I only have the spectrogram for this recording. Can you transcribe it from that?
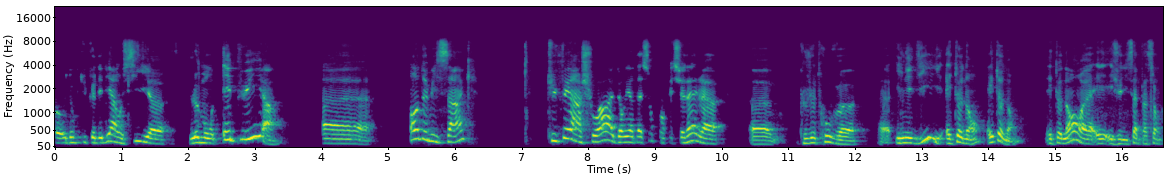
Donc, tu connais bien aussi euh, le monde. Et puis, euh, en 2005, tu fais un choix d'orientation professionnelle que je trouve euh, inédit, étonnant, étonnant, étonnant, euh, et, je dis ça de façon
